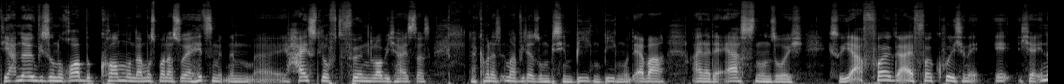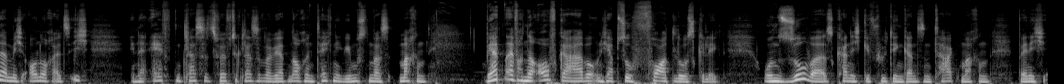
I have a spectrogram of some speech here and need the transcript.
Die haben da irgendwie so ein Rohr bekommen und da muss man das so erhitzen mit einem äh, Heißluftföhn, glaube ich, heißt das. Dann kann man das immer wieder so ein bisschen biegen, biegen. Und er war einer der ersten und so. Ich, ich so, ja, voll geil, voll cool. Ich, ich erinnere mich auch noch, als ich in der 11. Klasse, 12. Klasse war, wir hatten auch in Technik, wir mussten was machen. Wir hatten einfach eine Aufgabe und ich habe sofort losgelegt. Und sowas kann ich gefühlt den ganzen Tag machen, wenn ich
